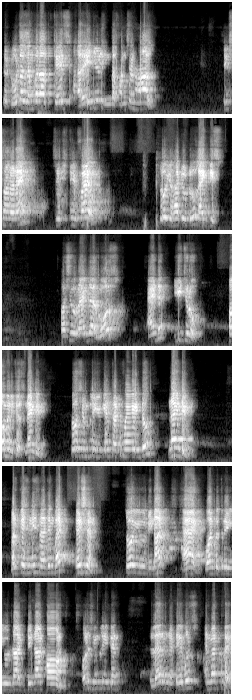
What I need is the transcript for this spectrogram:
the total number of chairs arranged in the function hall 665. So you have to do like this. First you write the rows and each row. How many chairs? 19. So simply you can 35 into 19. Multiplication is nothing but addition. So you did not add 1 to 3, you not, did not count. Only simply you can learn the tables and multiply.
